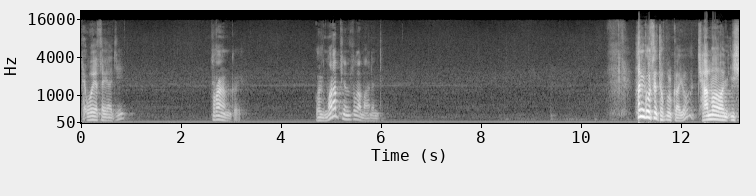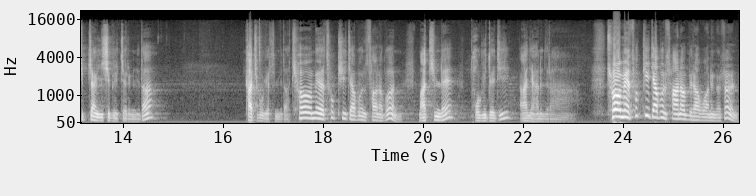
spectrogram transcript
배워서 해야지. 불안한 거예요. 얼마나 변수가 많은데. 한 곳을 더 볼까요? 잠언 20장 21절입니다. 같이 보겠습니다. 처음에 속히 잡은 산업은 마침내 복이 되지 아니하느니라. 처음에 속히 잡은 산업이라고 하는 것은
